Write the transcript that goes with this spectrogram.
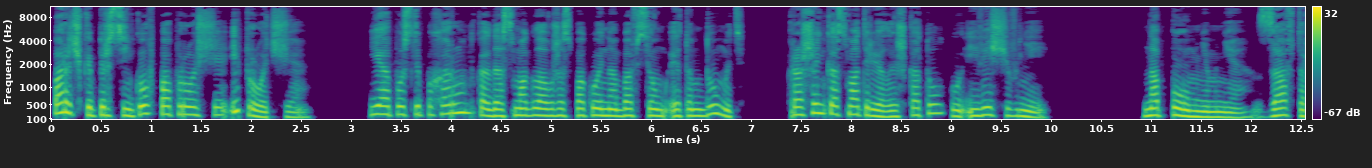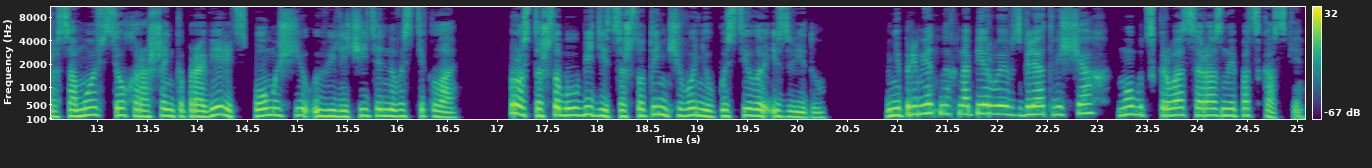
парочка перстеньков попроще и прочее. Я после похорон, когда смогла уже спокойно обо всем этом думать, хорошенько осмотрела и шкатулку, и вещи в ней. Напомни мне, завтра самой все хорошенько проверить с помощью увеличительного стекла, просто чтобы убедиться, что ты ничего не упустила из виду. В неприметных на первый взгляд вещах могут скрываться разные подсказки.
